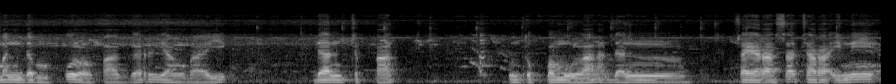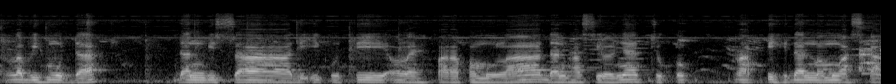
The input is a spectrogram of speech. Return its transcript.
mendempul pagar yang baik dan cepat untuk pemula dan saya rasa cara ini lebih mudah dan bisa diikuti oleh para pemula dan hasilnya cukup rapih dan memuaskan.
